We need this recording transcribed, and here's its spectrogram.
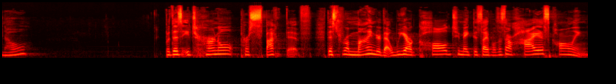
No. But this eternal perspective, this reminder that we are called to make disciples, that's our highest calling,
